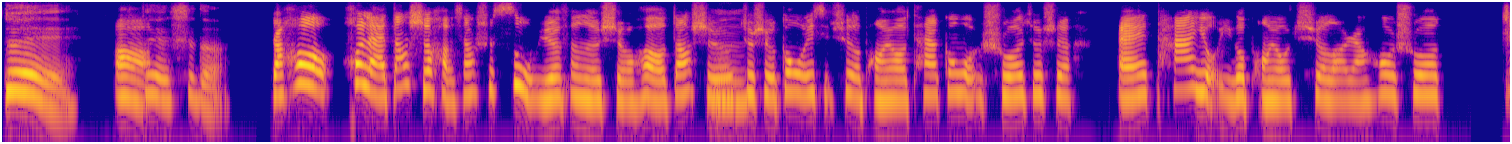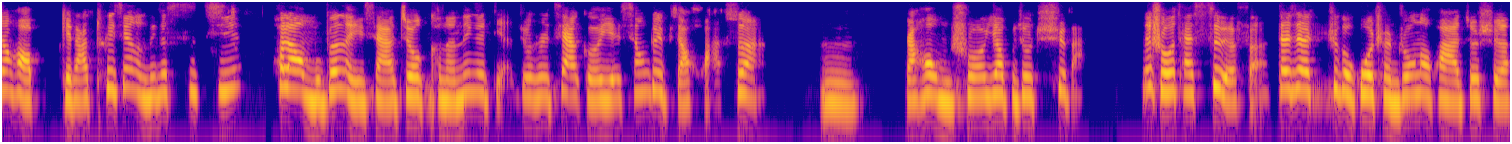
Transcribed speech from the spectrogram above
对，啊。对，是的，然后后来当时好像是四五月份的时候，当时嗯就是跟我一起去的朋友，他跟我说，就是哎，他有一个朋友去了，然后说正好给他推荐了那个司机。后来我们问了一下，就可能那个点就是价格也相对比较划算，嗯然后我们说要不就去吧。那时候才四月份，但在这个过程中的话，就是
